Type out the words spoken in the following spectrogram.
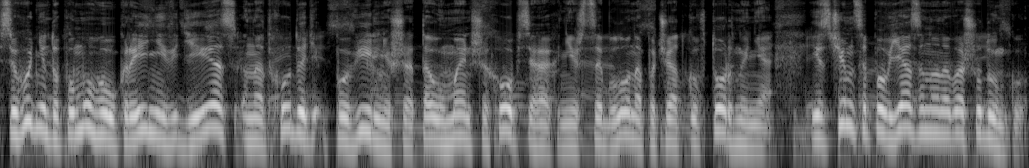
Сьогодні допомога Україні від ЄС надходить повільніше та у менших обсягах ніж це було на початку вторгнення. І з чим це пов'язано на вашу думку?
